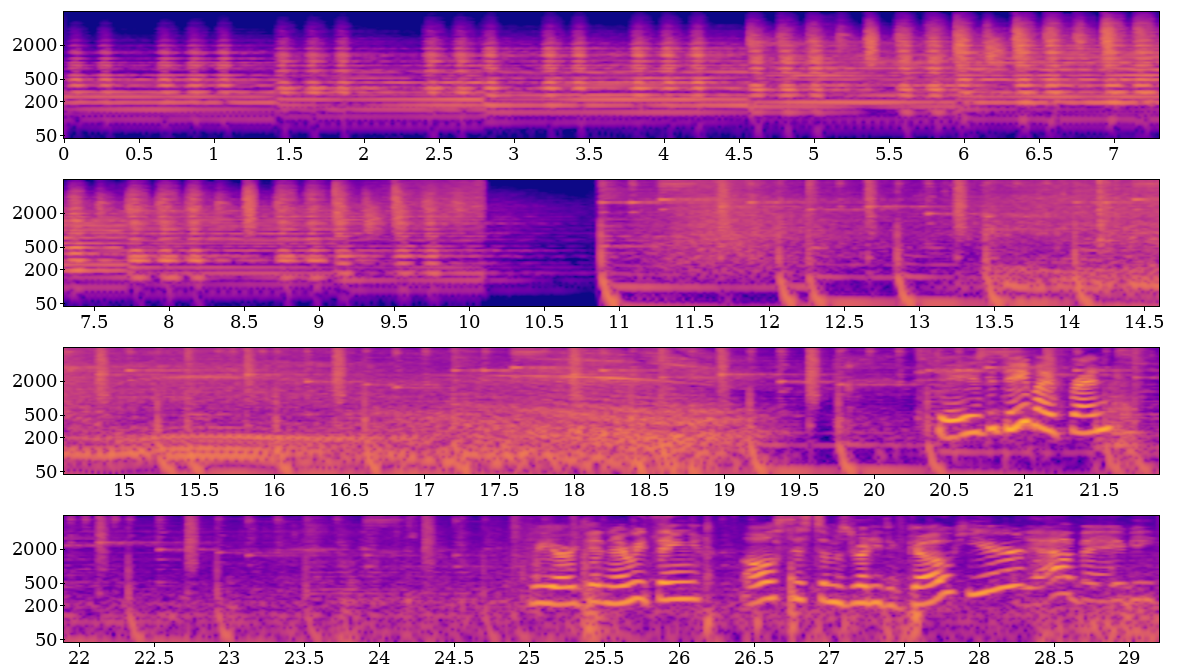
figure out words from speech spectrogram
Today is the day, my friends. We are getting everything, all systems ready to go here. Yeah, baby.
